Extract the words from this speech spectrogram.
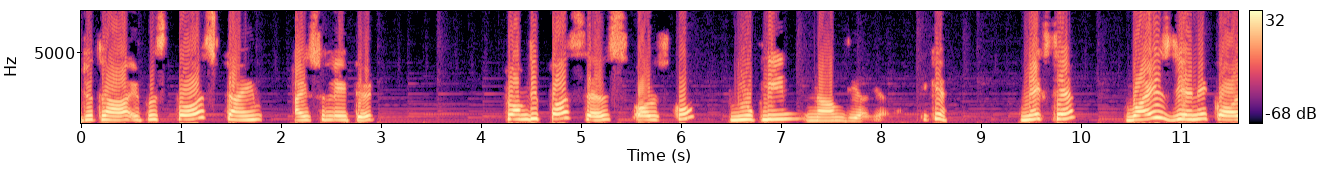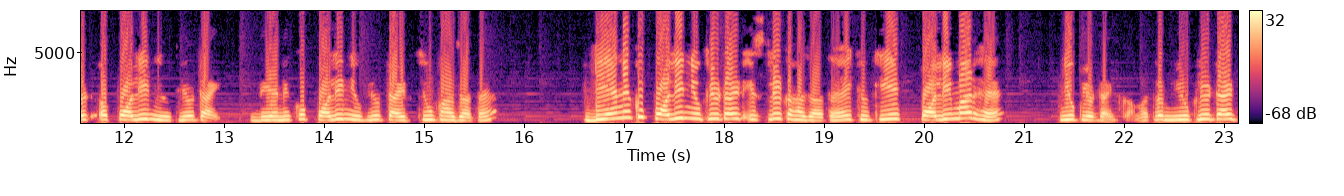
जो था it was first time isolated from the pus cells और उसको न्यूक्लिन नाम दिया गया ठीक है? नेक्स्ट है why is DNA called a poly polynucleotide DNA को पॉलीन्यूक्लियोटाइड क्यों कहा जाता है? डीएनए को पॉलीन्यूक्लियोटाइड इसलिए कहा जाता है क्योंकि एक पॉलीमर है न्यूक्लियोटाइड का। मतलब न्यूक्लियोटाइड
